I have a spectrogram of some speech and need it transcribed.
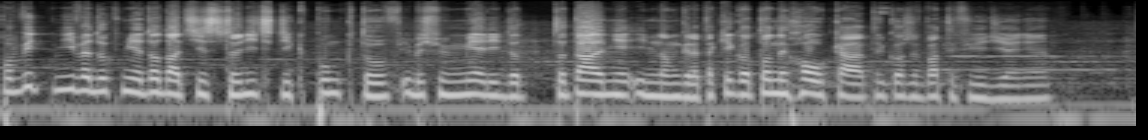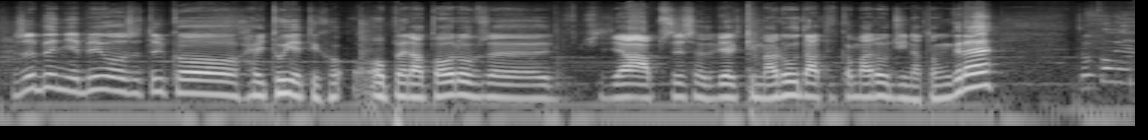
Powinni według mnie dodać jeszcze licznik punktów i byśmy mieli do, totalnie inną grę, takiego Tony Hawk'a, tylko że w Battlefieldzie, nie? Żeby nie było, że tylko hejtuję tych operatorów, że ja przyszedł wielki maruda, tylko marudzi na tą grę, to powiem,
